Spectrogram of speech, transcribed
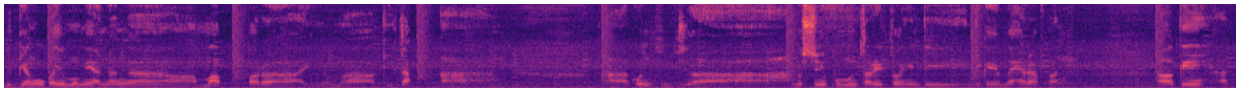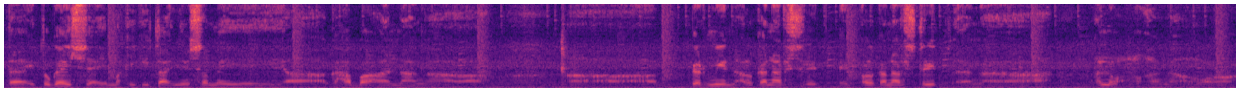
bigyan ko kayo mamaya ng ah, map para inyong makita. Ah, ah, kung ah, gusto niyo pumunta rito hindi hindi kayo mahirapan. Okay, at ah, ito guys ay makikita niyo sa may ah, kahabaan ng ah, ah, Permin Alcanar Street. Eh, Alcanar Street ang ah, ano ang ah,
